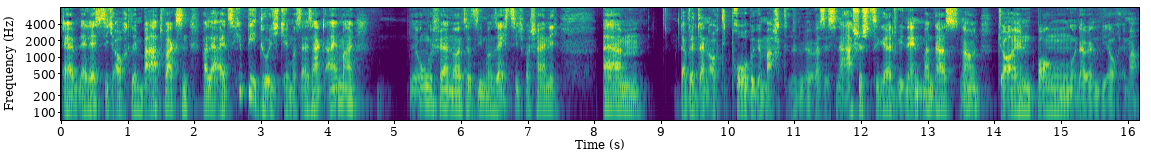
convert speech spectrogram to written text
er, er lässt sich auch den Bart wachsen, weil er als Hippie durchgehen muss. Er sagt einmal, ungefähr 1967 wahrscheinlich, ähm, da wird dann auch die Probe gemacht, was ist eine Haschisch-Zigarette, wie nennt man das? Ne? Joint, Bong oder wie auch immer.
